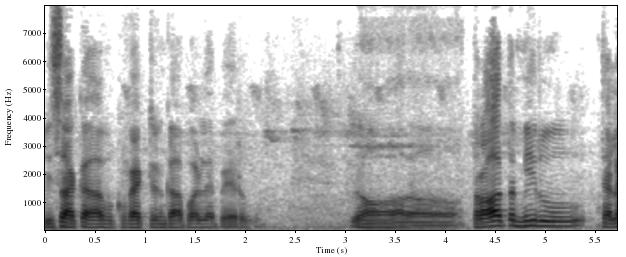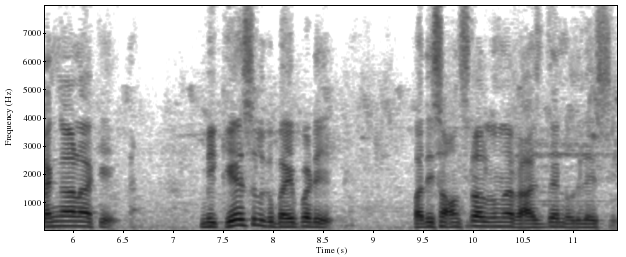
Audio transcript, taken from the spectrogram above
విశాఖ ఒక ఫ్యాక్టరీని కాపాడలేకపోయారు. తర్వాత మీరు తెలంగాణకి మీ కేసులకు భయపడి పది సంవత్సరాలు ఉన్న రాజధానిని వదిలేసి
